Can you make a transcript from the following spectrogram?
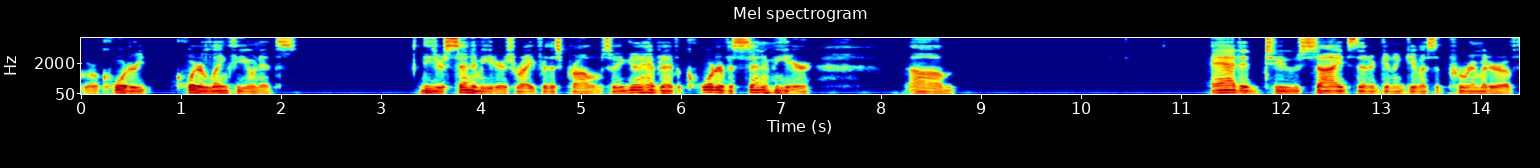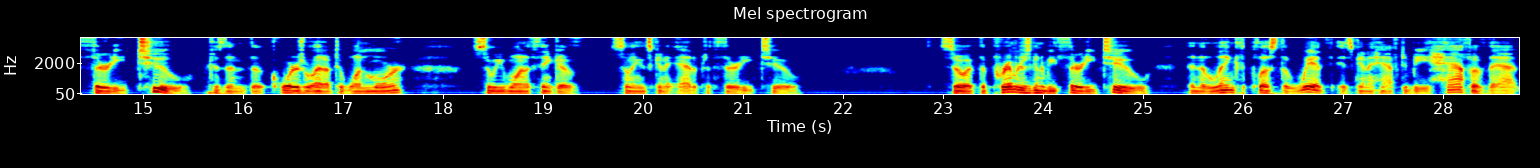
or quarter quarter length units. These are centimeters, right, for this problem. So you're going to have to have a quarter of a centimeter um, added to sides that are going to give us a perimeter of 32, because then the quarters will add up to one more. So we want to think of something that's going to add up to 32. So if the perimeter is going to be 32, then the length plus the width is going to have to be half of that,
